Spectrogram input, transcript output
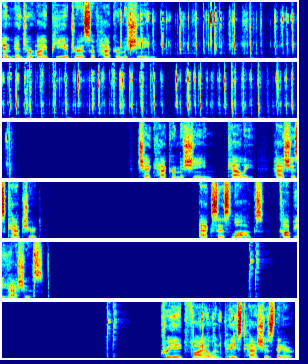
And enter IP address of hacker machine. Check hacker machine, Kali, hashes captured. Access logs, copy hashes. Create file and paste hashes there.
